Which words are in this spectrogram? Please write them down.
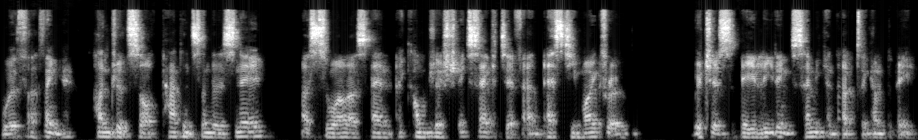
with, I think, hundreds of patents under his name, as well as an accomplished executive at ST Micro, which is a leading semiconductor company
